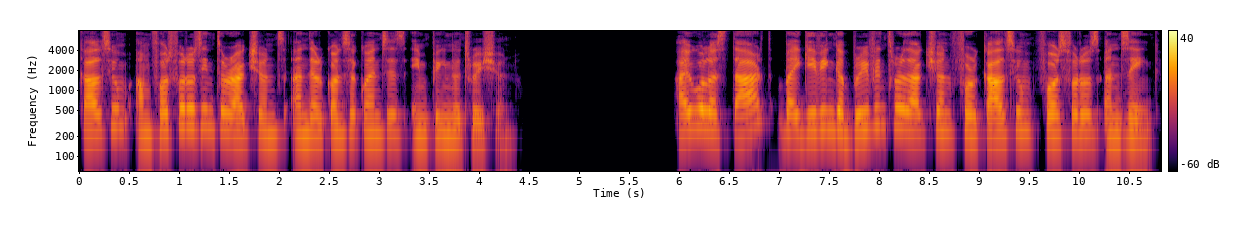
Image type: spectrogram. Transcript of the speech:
calcium, and phosphorus interactions and their consequences in pig nutrition. I will start by giving a brief introduction for calcium, phosphorus, and zinc,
